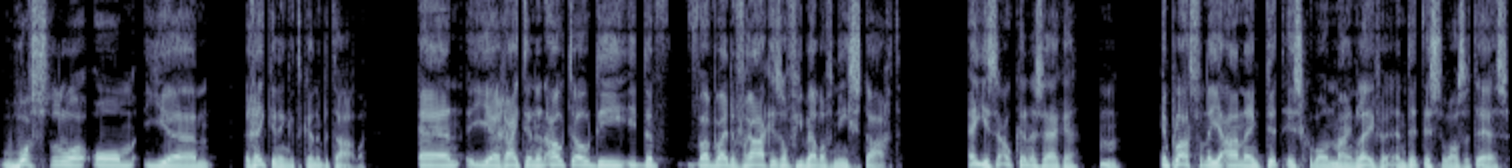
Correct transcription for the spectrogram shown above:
worstelen om je rekeningen te kunnen betalen. En je rijdt in een auto die de, waarbij de vraag is of je wel of niet start. En je zou kunnen zeggen, hmm, in plaats van dat je aanneemt, dit is gewoon mijn leven en dit is zoals het is.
